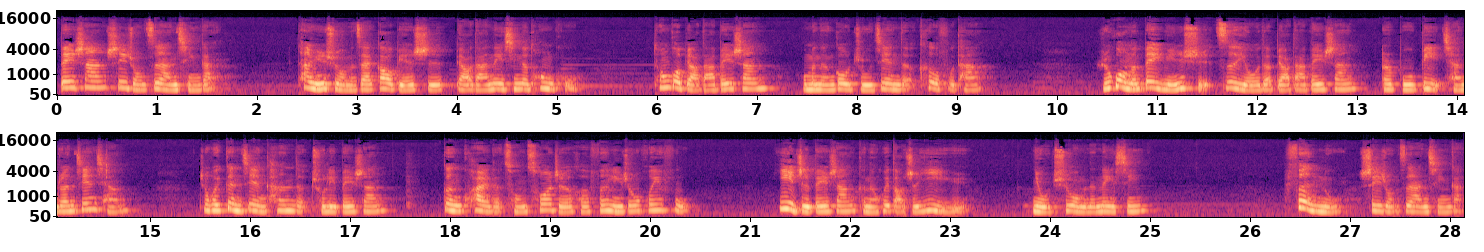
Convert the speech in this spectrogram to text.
悲伤是一种自然情感，它允许我们在告别时表达内心的痛苦，通过表达悲伤，我们能够逐渐的克服它。如果我们被允许自由地表达悲伤，而不必强装坚强，就会更健康地处理悲伤，更快的从挫折和分离中恢复。抑制悲伤可能会导致抑郁，扭曲我们的内心。愤怒是一种自然情感，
